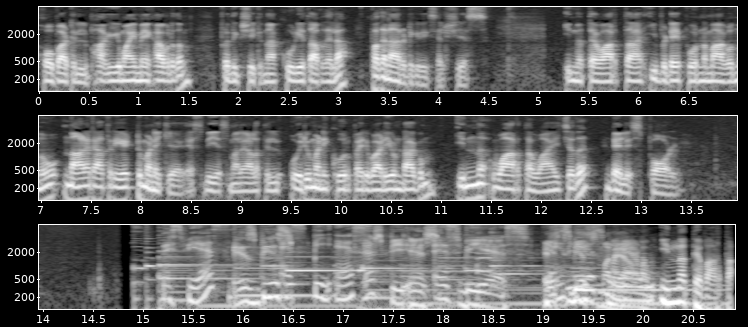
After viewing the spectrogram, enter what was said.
ഹോബാട്ടിൽ ഭാഗികമായി മേഘാവൃതം. പ്രതീക്ഷിക്കുന്ന കൂടിയ താപനില പതിനാറ് ഡിഗ്രി സെൽഷ്യസ്. ഇന്നത്തെ വാർത്ത ഇവിടെ പൂർണമാകുന്നു. നാളെ രാത്രി എട്ട് മണിക്ക് എസ് ബി എസ് മലയാളത്തിൽ ഒരു മണിക്കൂർ പരിപാടിയുണ്ടാകും. ഇന്ന് വാർത്ത വായിച്ചത് Delys Paul. SBS SBS SBS SBS SBS Malayalam. ഇന്നത്തെ വാർത്ത.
